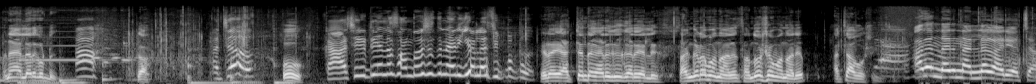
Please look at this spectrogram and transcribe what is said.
പിന്നെ എല്ലാരും കൊണ്ട്. ആ. ആ. അച്ഛോ ഓ. കാശ് കിട്ടിയതിന്റെ സന്തോഷത്തിനായിരിക്കുമല്ലോ ചിപ്പപ്പ്. എടാ അച്ഛന്റെ കാര്യം അറിയാൽ. സങ്കടം വന്നാലും സന്തോഷം വന്നാലും അച്ഛൻ ആഘോഷിക്കും. അതെന്തായാലും നല്ല കാര്യം അച്ഛാ.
